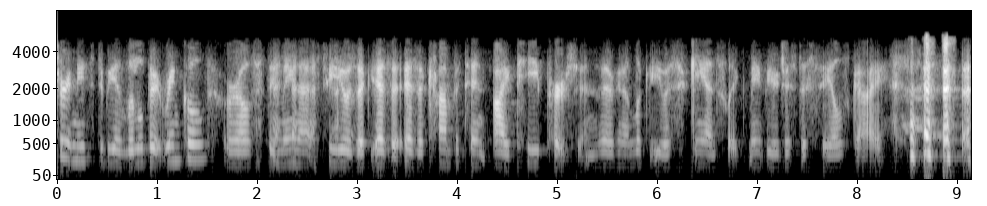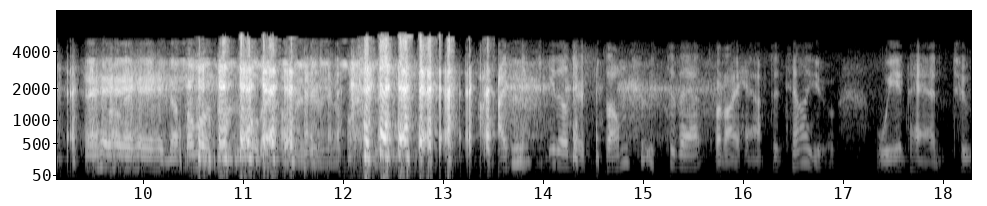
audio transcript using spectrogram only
shirt needs to be a little bit wrinkled, or else they may not see you as a as a as a competent IT person. They're going to look at you askance, like maybe you're just a sales guy. hey, hey, hey, hey, hey! Now, someone hold that comment here. You know? I think you know there's some truth to that, but I have to tell you, we've had two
